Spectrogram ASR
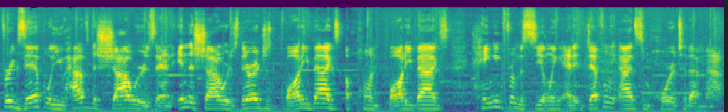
For example, you have the showers, and in the showers, there are just body bags upon body bags hanging from the ceiling, and it definitely adds some horror to that map.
